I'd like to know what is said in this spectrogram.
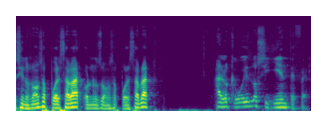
si nos vamos a poder salvar o no nos vamos a poder salvar. A lo que voy es lo siguiente, Fer.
